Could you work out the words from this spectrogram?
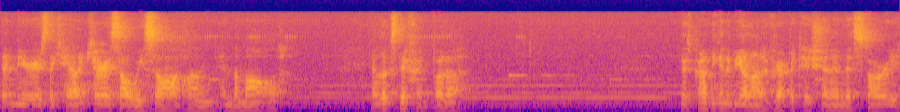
that mirrors the carousel we saw um, in the mall. It looks different, but uh, there's probably going to be a lot of repetition in this story.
